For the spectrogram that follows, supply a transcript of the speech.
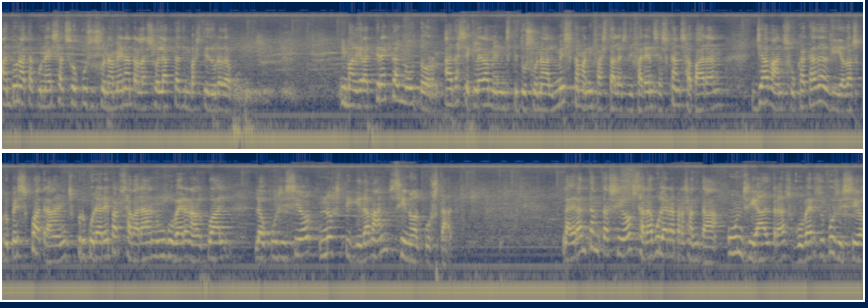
han donat a conèixer el seu posicionament en relació a l'acte d'investidura d'avui. I malgrat crec que el meu torn ha de ser clarament institucional més que manifestar les diferències que ens separen, ja avanço que cada dia dels propers quatre anys procuraré perseverar en un govern en el qual l'oposició no estigui davant sinó al costat la gran temptació serà voler representar uns i altres, governs i oposició,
